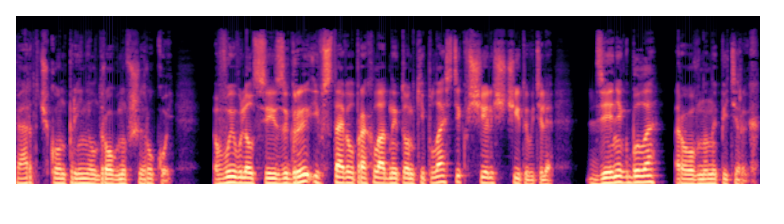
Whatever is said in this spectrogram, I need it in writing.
Карточку он принял дрогнувшей рукой. Вывалился из игры и вставил прохладный тонкий пластик в щель считывателя. Денег было ровно на пятерых,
